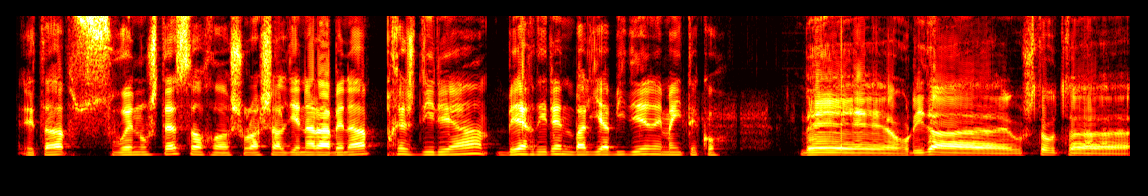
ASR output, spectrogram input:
Eta zuen ustez, hor, sola saldien arabera, pres direa, behar diren baliabideen emaiteko? Be hori da, uste dut, uh,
